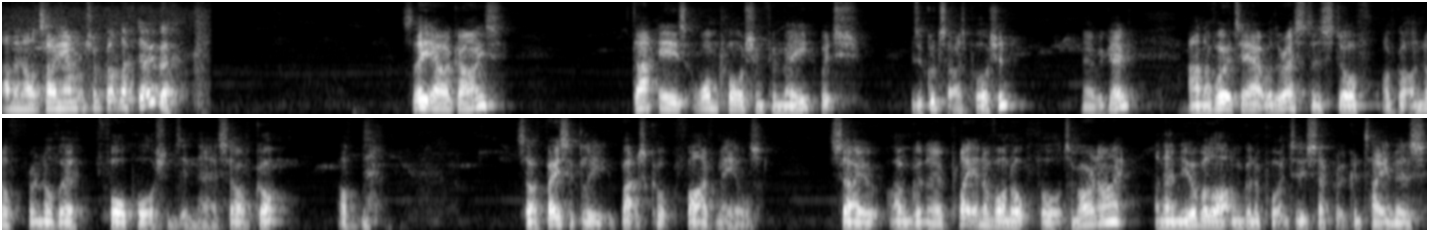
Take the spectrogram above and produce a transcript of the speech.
and then I'll tell you how much I've got left over. So there you are guys. That is one portion for me, which is a good sized portion. There we go. And I've worked it out with the rest of the stuff. I've got enough for another four portions in there. So I've got, I've, so I've basically batch cooked five meals. So I'm going to plate another one up for tomorrow night. And then the other lot I'm going to put into separate containers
